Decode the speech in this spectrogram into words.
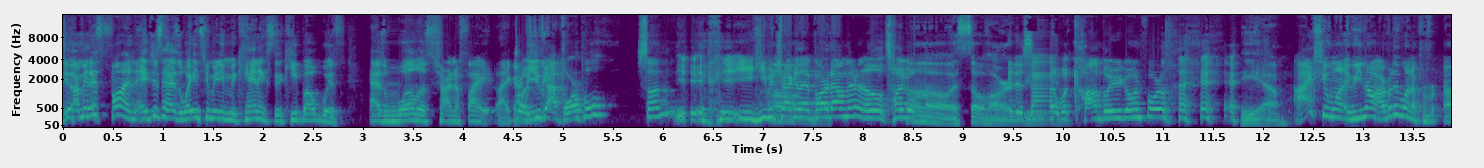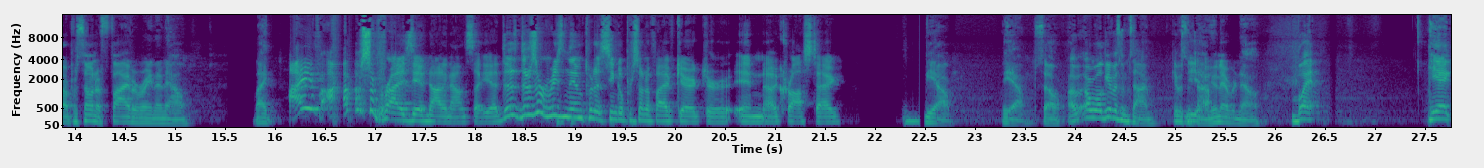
Dude, I mean, it's fun. It just has way too many mechanics to keep up with, as well as trying to fight. Like, Bro, I, you got Vorpal, son? You, you, you keeping track of that bar down there? The little tug Oh, it's so to hard. decide dude. what combo you're going for? Yeah. I actually want. You know, I really want a uh, Persona Five arena now. Like, I've, I'm surprised they have not announced that yet. There's, there's a reason they didn't put a single Persona 5 character in uh, Cross Tag. Yeah, yeah. So, uh, well, give it some time. Give it some Yeah. time. You never know. But yeah,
